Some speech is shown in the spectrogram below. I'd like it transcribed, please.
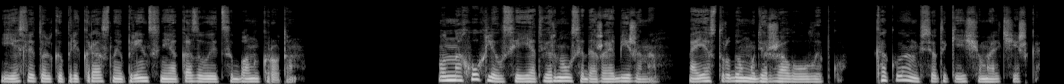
Если только прекрасный принц не оказывается банкротом. Он нахохлился и отвернулся даже обиженно, а я с трудом удержала улыбку. Какой он все таки еще мальчишка.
